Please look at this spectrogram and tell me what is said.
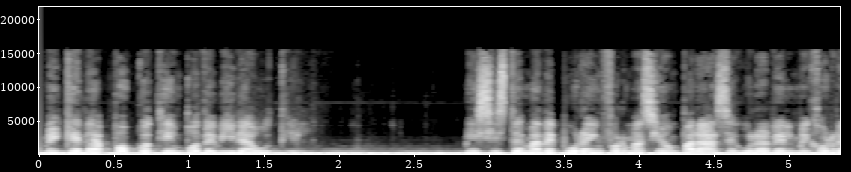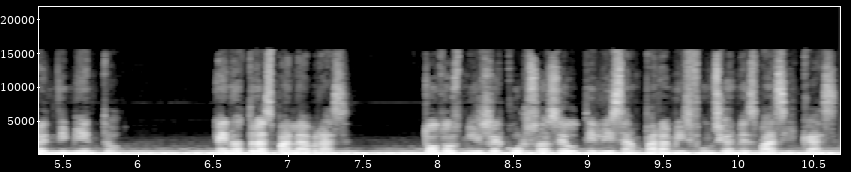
Me queda poco tiempo de vida útil. Mi sistema depura información para asegurar el mejor rendimiento. En otras palabras, todos mis recursos se utilizan para mis funciones básicas.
